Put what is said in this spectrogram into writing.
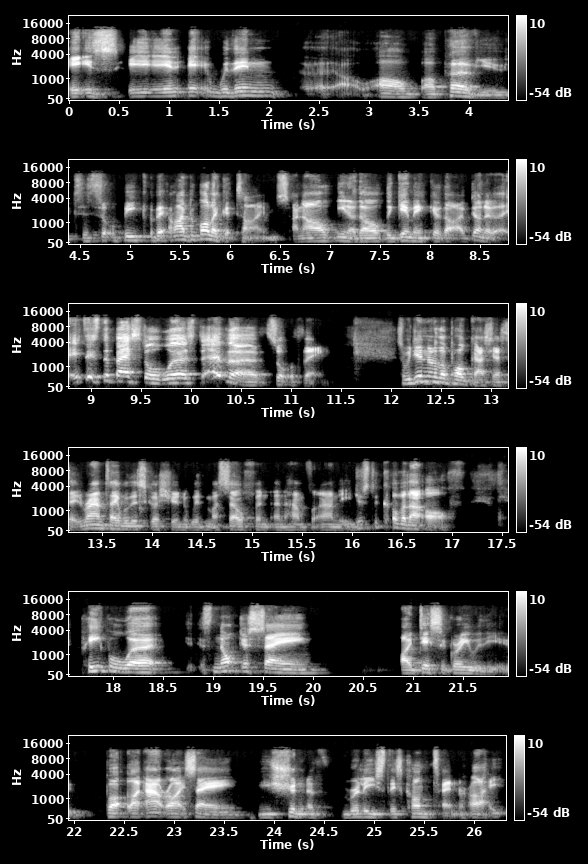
It is it, it, within our, our, purview to sort of be a bit hyperbolic at times, and I'll you know the, the gimmick that I've done it is the best or worst ever sort of thing. So we did another podcast yesterday, roundtable discussion with myself and, and Hamflett and Andy, just to cover that off. People were it's not just saying I disagree with you, but like outright saying you shouldn't have released this content, right?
